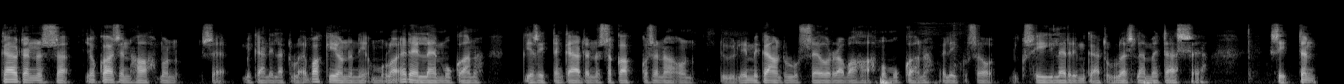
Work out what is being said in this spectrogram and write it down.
käytännössä jokaisen hahmon se, mikä niillä tulee vakiona, niin on mulla edelleen mukana. Ja sitten käytännössä kakkosena on tyyli, mikä on tullut seuraava hahmo mukana. Eli kun se on yksi hiileri, mikä tulee sillä metässä. Ja sitten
